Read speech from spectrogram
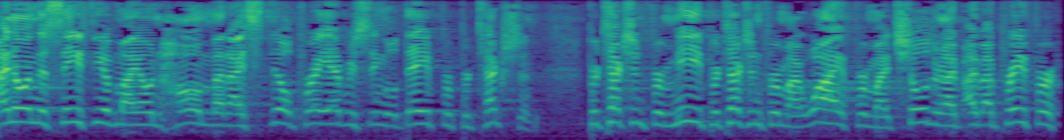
I know in the safety of my own home that I still pray every single day for protection. Protection for me, protection for my wife, for my children. I, I, I pray for,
